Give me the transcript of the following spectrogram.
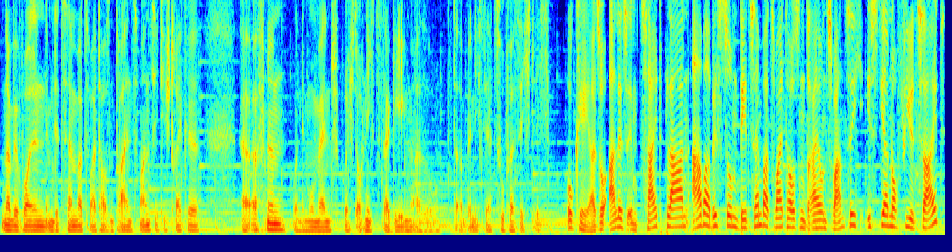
Na, wir wollen im Dezember 2023 die Strecke eröffnen und im Moment spricht auch nichts dagegen, also da bin ich sehr zuversichtlich. Okay, also alles im Zeitplan, aber bis zum Dezember 2023 ist ja noch viel Zeit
